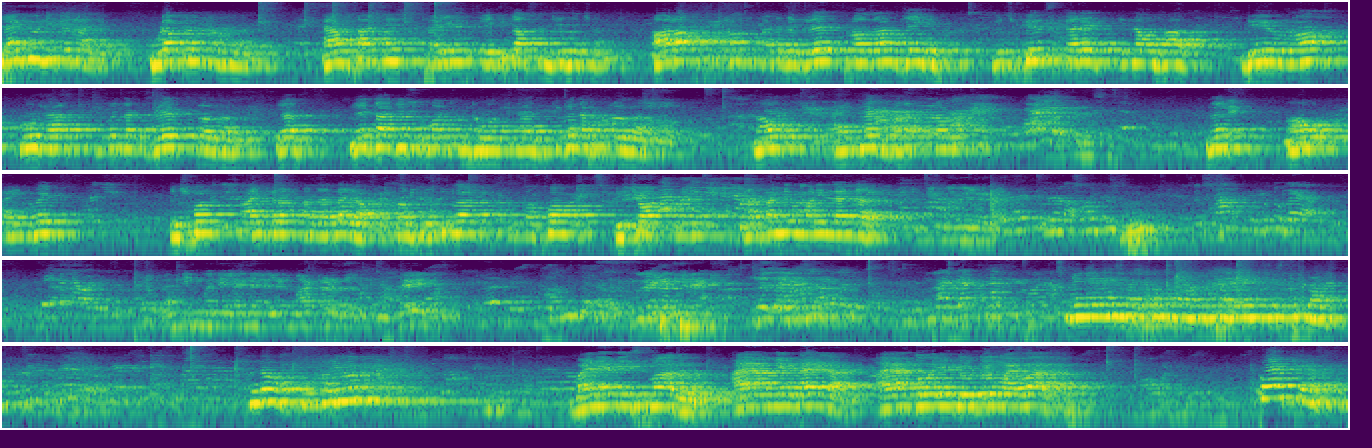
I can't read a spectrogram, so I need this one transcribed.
Thank you, Nikhil Rajesh. Good afternoon, everyone. I am Sanjeev, studying 8th class in J section. All of you know that the great slogan Jai Hind, which feels courage in our heart. Do you know who has given that great slogan? Yes, Netaji Subhash Chandra Bose has given that slogan. Now, I invite Bharat Next, now I invite Ishwar Saikaran Azadaya from Disneyland to perform the short film Nakani Moneylender. My name is Ashok and I'm in 6th class. Hello, how are you? My name is Madhu. I am a tailor. I am going to do my work. What?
